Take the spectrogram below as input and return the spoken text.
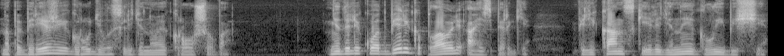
на побережье грудилось ледяное крошево. Недалеко от берега плавали айсберги – великанские ледяные глыбищи.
